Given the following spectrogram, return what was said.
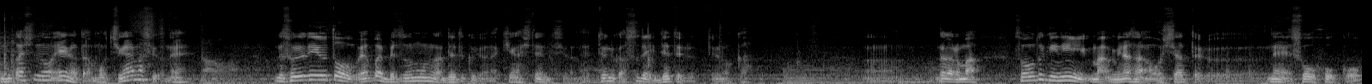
昔の映画とはもう違いますよね。でそれでいうとやっぱり別のものが出てくるような気がしてるんですよね。というのかすでに出てるっていうのか。うん、だからまあその時に、まあ、皆さんおっしゃってる、ね、双方向、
